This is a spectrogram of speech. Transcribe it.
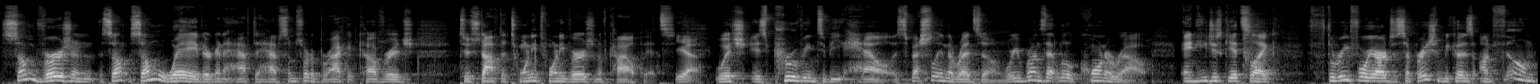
some version some some way they're going to have to have some sort of bracket coverage to stop the 2020 version of Kyle Pitts. Yeah. Which is proving to be hell, especially in the red zone where he runs that little corner route and he just gets like 3 4 yards of separation because on film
